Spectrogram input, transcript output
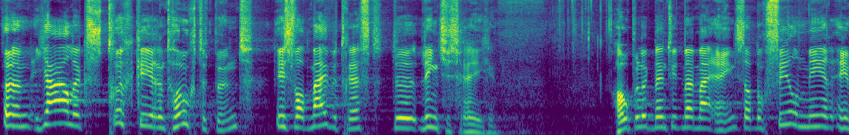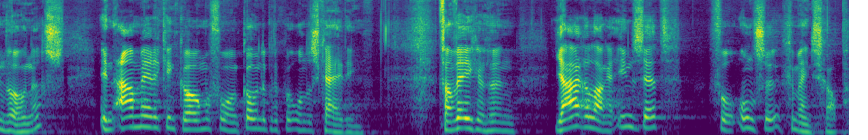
Een jaarlijks terugkerend hoogtepunt is wat mij betreft de lintjesregen. Hopelijk bent u het met mij eens dat nog veel meer inwoners in aanmerking komen voor een koninklijke onderscheiding. Vanwege hun jarenlange inzet voor onze gemeenschap.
